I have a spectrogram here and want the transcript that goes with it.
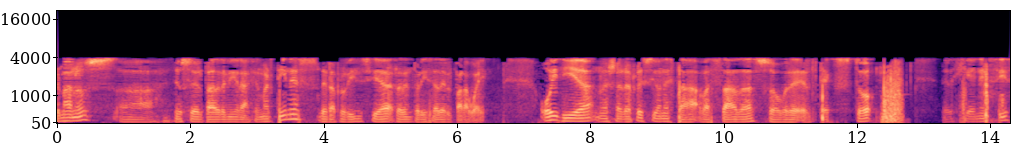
Hermanos, ah, yo soy el Padre Miguel Ángel Martínez de la provincia redentorista del Paraguay. Hoy día nuestra reflexión está basada sobre el texto del Génesis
